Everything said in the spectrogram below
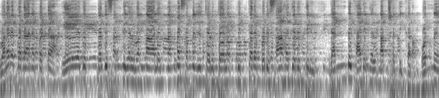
വളരെ പ്രധാനപ്പെട്ട ഏത് പ്രതിസന്ധികൾ വന്നാലും നമ്മെ സംബന്ധിച്ചിടത്തോളം ഇത്തരം ഒരു സാഹചര്യത്തിൽ രണ്ട് കാര്യങ്ങൾ നാം ശ്രദ്ധിക്കണം. ഒന്ന്.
